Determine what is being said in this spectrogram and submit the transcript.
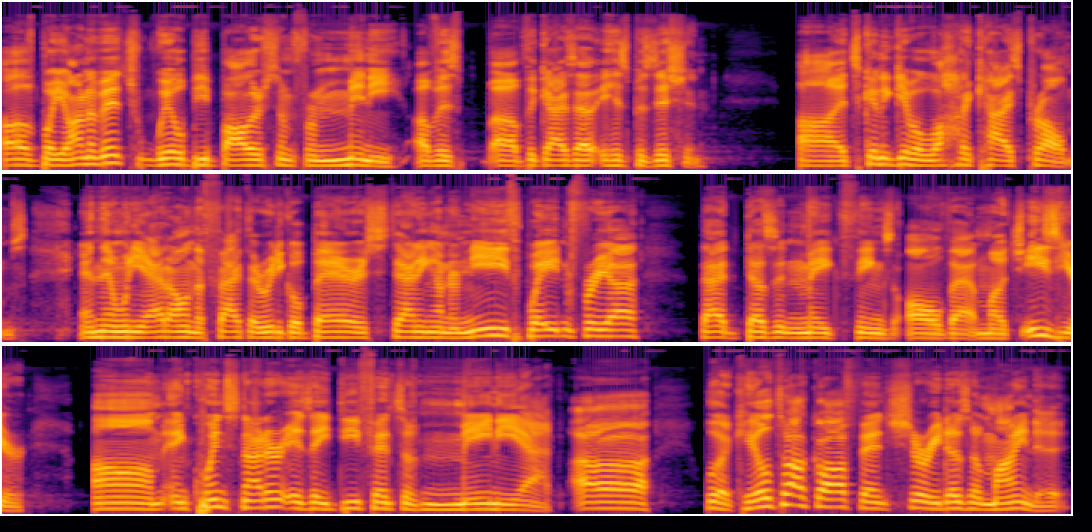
of Bogdanovich will be bothersome for many of his of the guys at his position. uh, it's going to give a lot of guys problems. And then when you add on the fact that Rudy Gobert is standing underneath, waiting for you, that doesn't make things all that much easier. Um, and Quin Snyder is a defensive maniac. Uh, look, he'll talk offense. Sure, he doesn't mind it.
